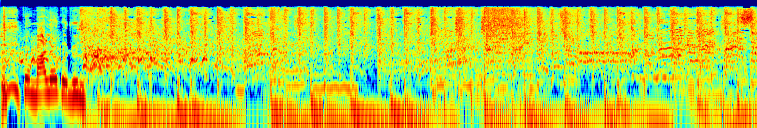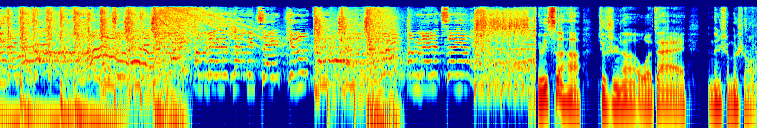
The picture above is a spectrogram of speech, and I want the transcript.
给我麻溜滚出去！有一次哈，就是呢，我在那什么时候啊，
